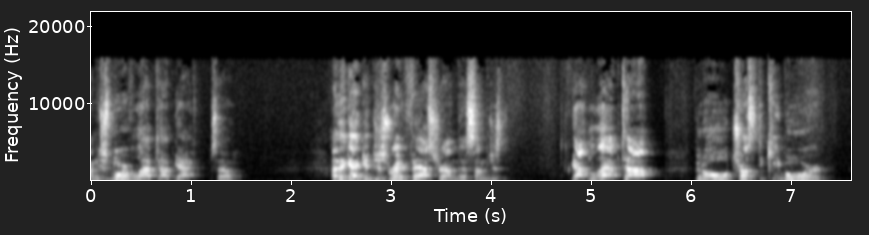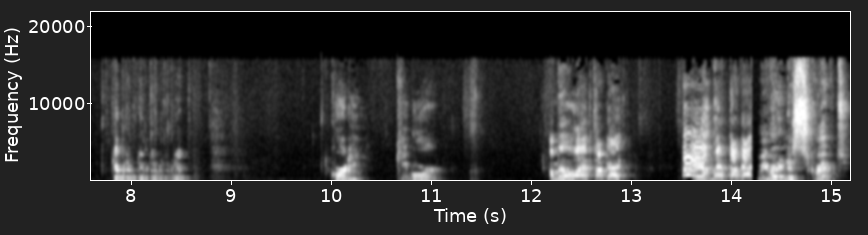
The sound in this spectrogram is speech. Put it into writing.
I'm just more of a laptop guy, so I think I can just write faster on this. I'm just got the laptop, good old trusty keyboard. QWERTY keyboard. I'm a laptop guy. Eh, laptop guy. We writing a script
